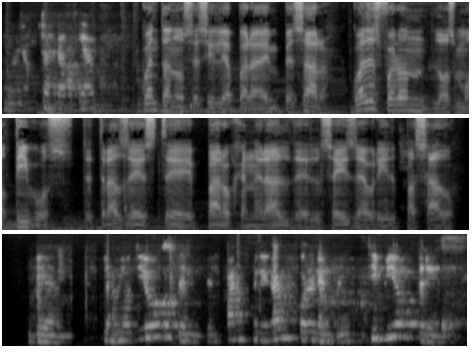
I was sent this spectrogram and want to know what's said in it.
Bueno, muchas gracias. Cuéntanos, Cecilia, para empezar, ¿cuáles fueron los motivos detrás de este paro general del 6 de abril pasado? Bien, los motivos del, del paro general fueron en principio tres.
